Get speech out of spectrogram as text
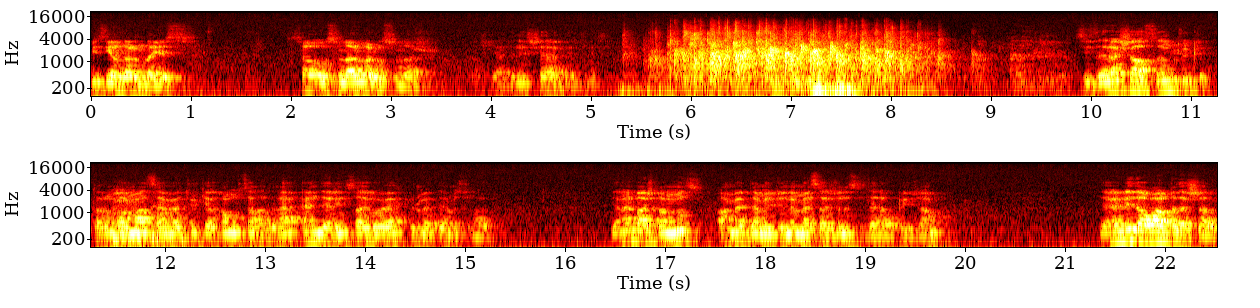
biz yanlarındayız. Sağ olsunlar, var olsunlar. Hoş geldiniz, şeref verdiniz. Sizlere şahsım Türk Tarım Orman Sen ve Türkiye Kamu adına en derin saygı ve hürmetlerimi sunarım. Genel Başkanımız Ahmet Demirci'nin mesajını sizlere okuyacağım. Değerli dava arkadaşlarım,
